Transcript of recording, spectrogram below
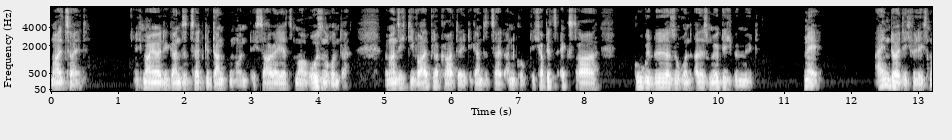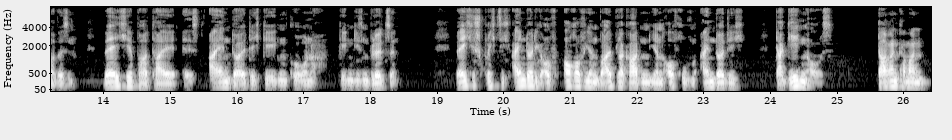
Mahlzeit. Ich mache ja die ganze Zeit Gedanken und ich sage jetzt mal Hosen runter. Wenn man sich die Wahlplakate die ganze Zeit anguckt. Ich habe jetzt extra Google Bildersuche und alles Mögliche bemüht. Nee, eindeutig will ich es mal wissen. Welche Partei ist eindeutig gegen Corona, gegen diesen Blödsinn? Welche spricht sich eindeutig auf, auch auf ihren Wahlplakaten, ihren Aufrufen eindeutig dagegen aus? Daran kann man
